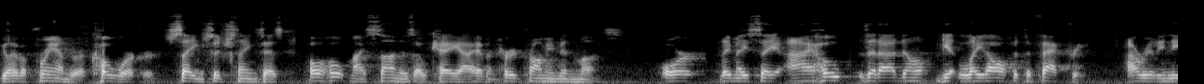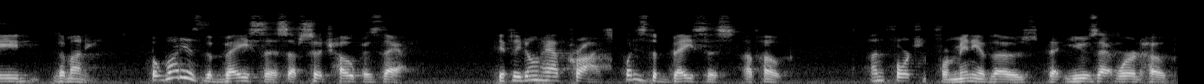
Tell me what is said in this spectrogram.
You'll have a friend or a coworker saying such things as, Oh, hope my son is okay. I haven't heard from him in months. Or they may say, I hope that I don't get laid off at the factory. I really need the money. But what is the basis of such hope as that? If they don't have Christ, what is the basis of hope? Unfortunate for many of those that use that word hope,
